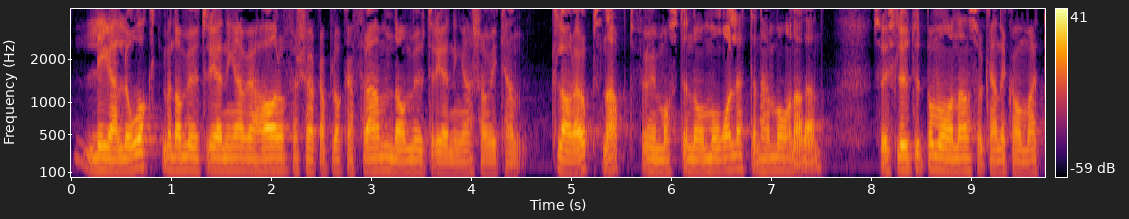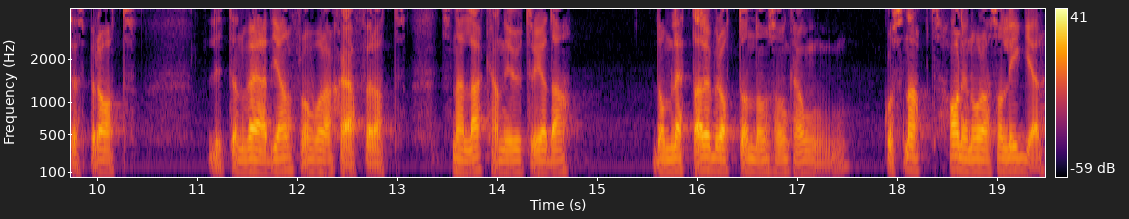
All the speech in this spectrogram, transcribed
ligga lågt med de utredningar vi har och försöka plocka fram de utredningar som vi kan klara upp snabbt för vi måste nå målet den här månaden. Så i slutet på månaden så kan det komma ett desperat liten vädjan från våra chefer att snälla kan ni utreda de lättare brotten, de som kan gå snabbt. Har ni några som ligger?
